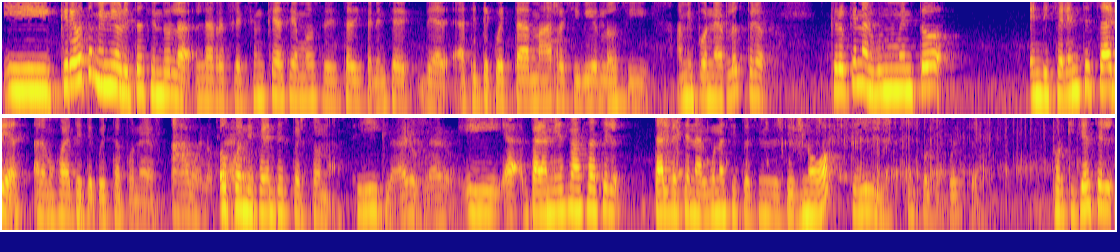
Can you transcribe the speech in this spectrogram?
y creo también, y ahorita haciendo la, la reflexión que hacíamos de esta diferencia de a, a ti te cuesta más recibirlos y a mí ponerlos, pero creo que en algún momento en diferentes áreas a lo mejor a ti te cuesta poner. Ah, bueno. O con diferentes personas. Sí, claro, claro. Y ah, para mí es más fácil tal vez en algunas situaciones decir no, Sí, sí, por supuesto. porque ya sé,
